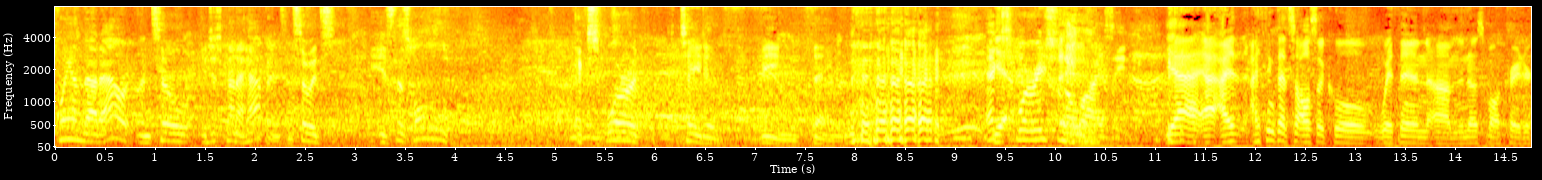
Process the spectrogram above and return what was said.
planned that out until it just kind of happens. And so it's it's this whole mm-hmm. explorative being thing, explorationalizing. yeah, I, I think that's also cool within um, the No Small Creator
